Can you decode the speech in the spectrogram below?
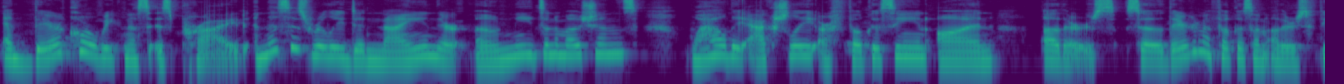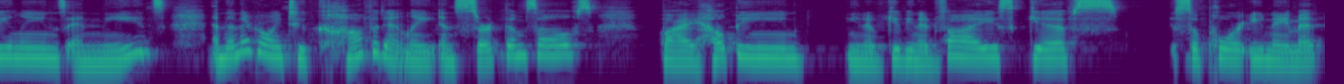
And their core weakness is pride. And this is really denying their own needs and emotions while they actually are focusing on others. So they're going to focus on others' feelings and needs, and then they're going to confidently insert themselves by helping, you know, giving advice, gifts, support, you name it,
